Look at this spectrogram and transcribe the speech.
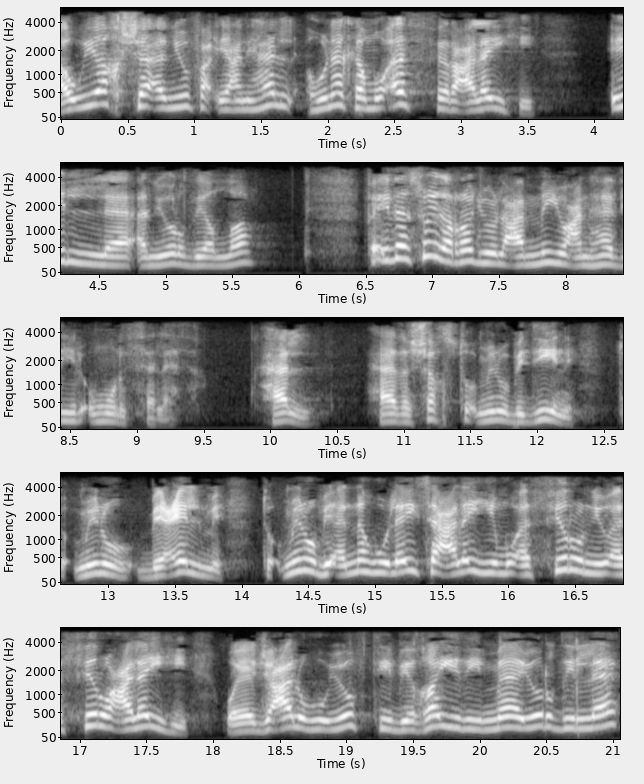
أو يخشى أن يفعل يعني هل هناك مؤثر عليه؟ إلا أن يرضي الله؟ فإذا سئل الرجل العامي عن هذه الأمور الثلاثة هل هذا الشخص تؤمن بدينه تؤمن بعلمه تؤمن بأنه ليس عليه مؤثر يؤثر عليه ويجعله يفتي بغير ما يرضي الله؟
